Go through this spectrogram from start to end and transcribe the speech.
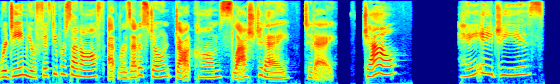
Redeem your 50% off at rosettastone.com slash today today. Ciao! Hey AGs,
